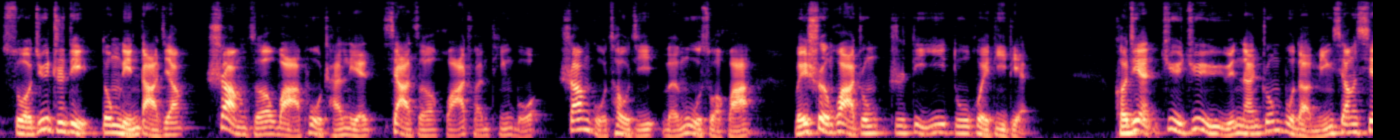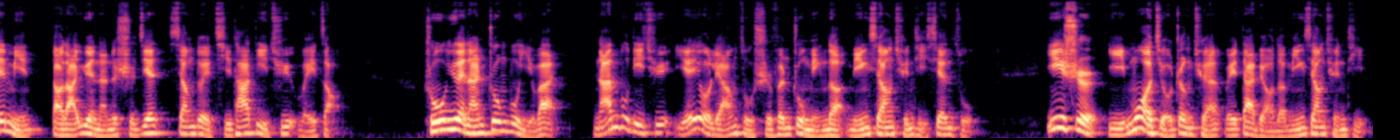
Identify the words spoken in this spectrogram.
所居之地东临大江，上则瓦铺缠连，下则划船停泊，商贾凑集，文物所华，为顺化中之第一都会地点。可见，聚居于云南中部的明乡先民到达越南的时间，相对其他地区为早。除越南中部以外，南部地区也有两组十分著名的明乡群体先祖：一是以莫九政权为代表的明乡群体；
